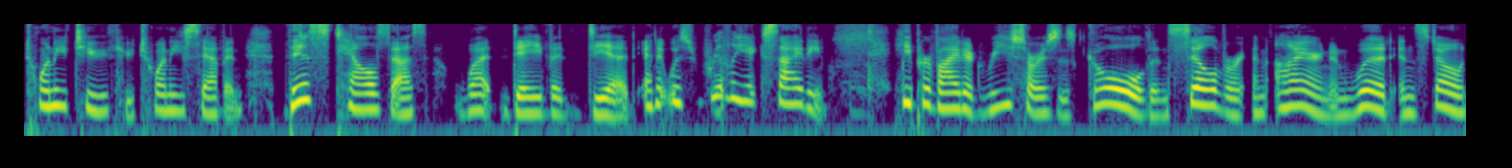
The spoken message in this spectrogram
22 through 27. This tells us what David did, and it was really exciting. He provided resources, gold and silver and iron and wood and stone,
